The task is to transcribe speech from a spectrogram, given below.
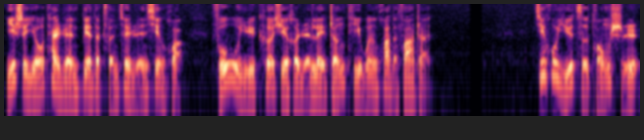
以使犹太人变得纯粹人性化，服务于科学和人类整体文化的发展。几乎与此同时，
